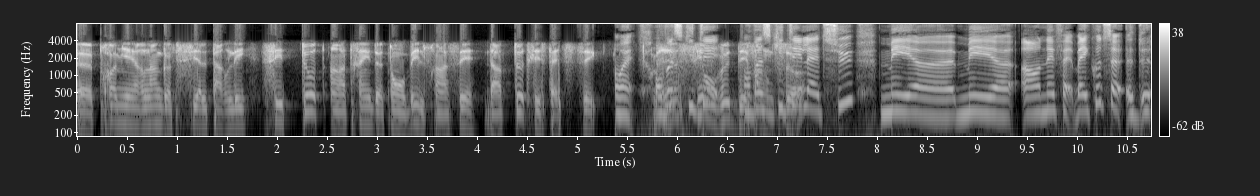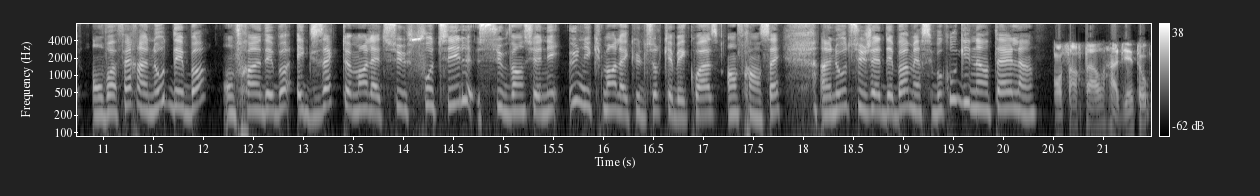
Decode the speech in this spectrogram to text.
euh, première langue officielle parlée, c'est tout en train de tomber, le français, dans toutes les statistiques. Ouais, on va là, se si quitter, on veut on va se quitter là-dessus, mais euh, mais euh, en effet, ben écoute, ça, on va faire un autre débat. On fera un débat exactement là-dessus. Faut-il subventionner uniquement la culture québécoise en français? Un autre sujet de débat. Merci beaucoup, Guy Nantel. On s'en reparle. À bientôt.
